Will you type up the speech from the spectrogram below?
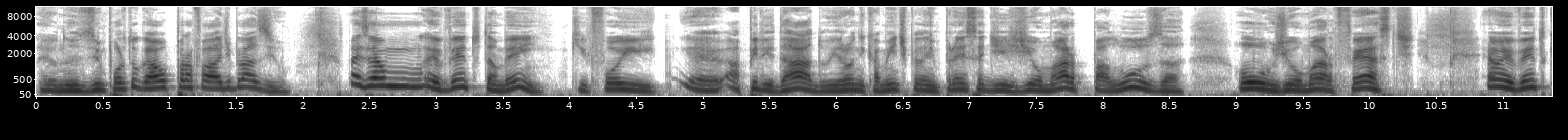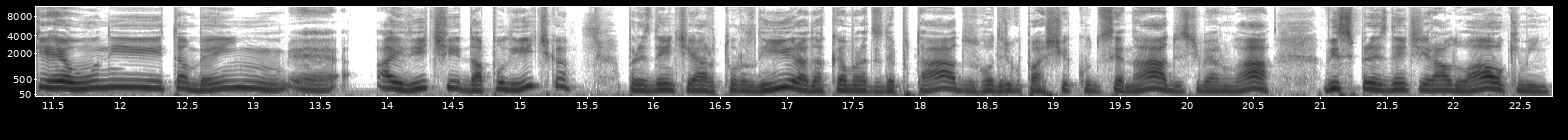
reunidos em Portugal para falar de Brasil. Mas é um evento também que foi é, apelidado, ironicamente, pela imprensa de Gilmar Palusa ou Gilmar Fest. É um evento que reúne também é, a elite da política, o presidente Arthur Lira, da Câmara dos Deputados, Rodrigo Pacheco, do Senado, estiveram lá, vice-presidente Geraldo Alckmin,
